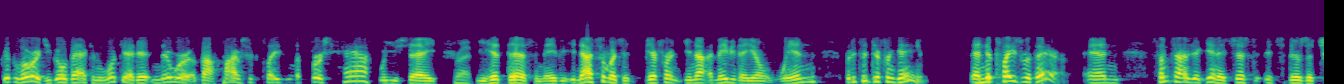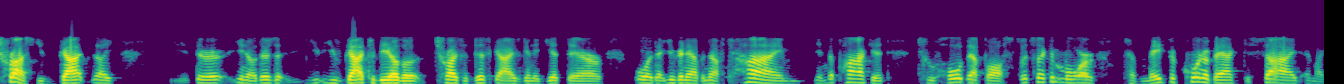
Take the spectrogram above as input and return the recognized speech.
good Lord, you go back and look at it, and there were about five or six plays in the first half where you say, Right. you hit this, and maybe not so much a different, you're not, maybe they don't win, but it's a different game. And the plays were there. And sometimes, again, it's just, it's, there's a trust. You've got, like, there, you know, there's a, you, you've got to be able to trust that this guy is going to get there or that you're going to have enough time in the pocket to hold that ball split second more to make the cornerback decide, am I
